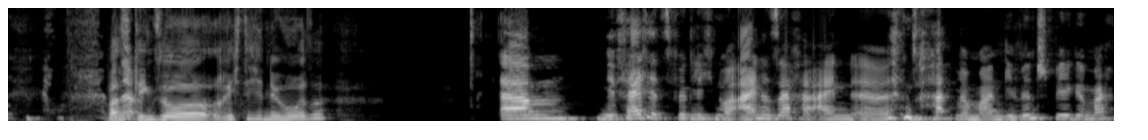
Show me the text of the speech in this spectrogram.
Was ne? ging so richtig in die Hose? Ähm, mir fällt jetzt wirklich nur eine Sache ein. Äh, da hatten wir mal ein Gewinnspiel gemacht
